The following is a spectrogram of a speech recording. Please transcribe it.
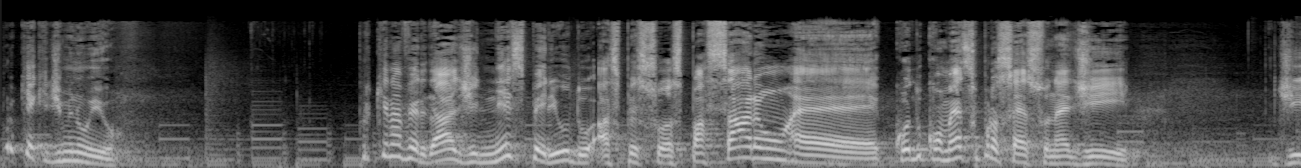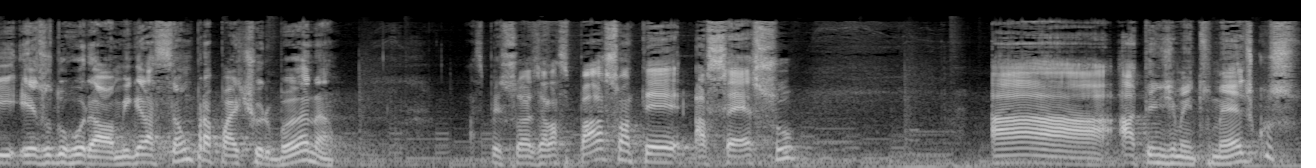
Por que, que diminuiu? Porque na verdade, nesse período, as pessoas passaram. É, quando começa o processo né, de de êxodo rural, migração para a parte urbana, as pessoas elas passam a ter acesso a atendimentos médicos,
